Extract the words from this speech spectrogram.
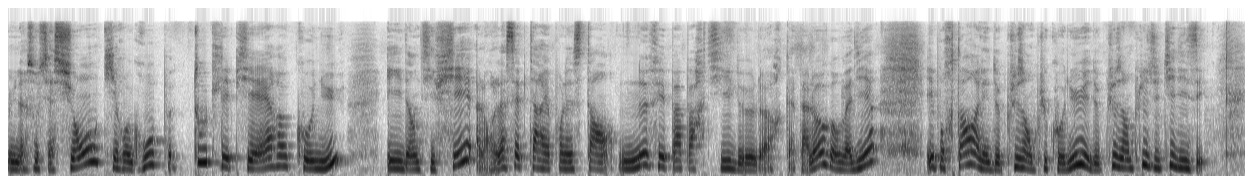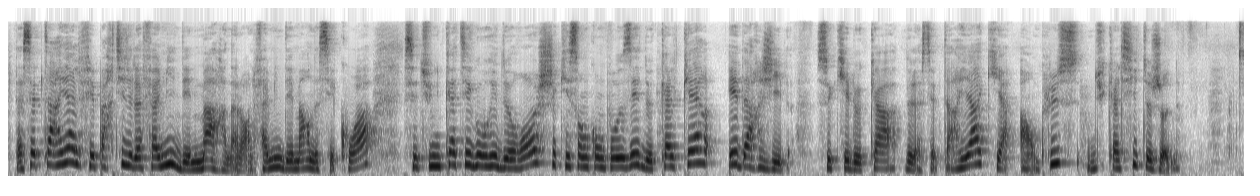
une association qui regroupe toutes les pierres connues et identifiées. Alors la septaria pour l'instant ne fait pas partie de leur catalogue on va dire et pourtant elle est de plus en plus connue et de plus en plus utilisée. La septaria elle fait partie de la famille des marnes. Alors la famille des marnes c'est quoi? C'est une catégorie de roches qui sont composées de calcaire et d'argile, ce qui est le cas de la septaria qui a en plus du calcite jaune.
